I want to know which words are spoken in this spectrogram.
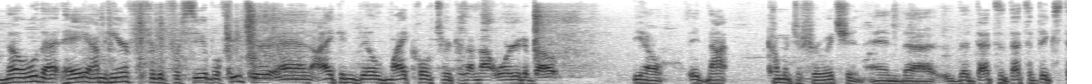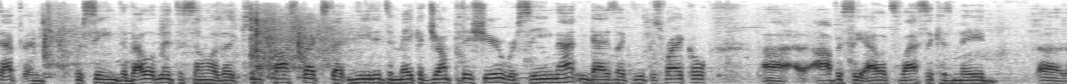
know that hey i'm here for the foreseeable future and i can build my culture because i'm not worried about you know it not coming to fruition. And uh, that that's a, that's a big step and we're seeing development to some of the key prospects that needed to make a jump this year. We're seeing that and guys like Lukas Reichel. Uh, obviously Alex Vlasic has made uh,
